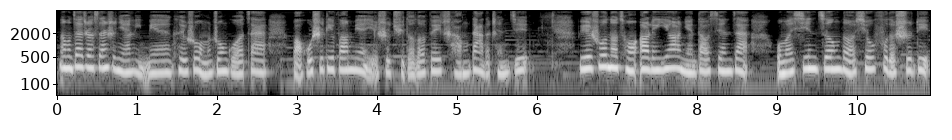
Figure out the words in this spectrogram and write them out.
那么在这三十年里面，可以说我们中国在保护湿地方面也是取得了非常大的成绩。比如说呢，从二零一二年到现在，我们新增的修复的湿地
